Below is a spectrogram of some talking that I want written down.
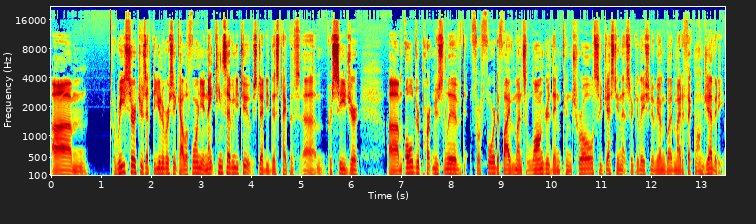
Um, researchers at the University of California in 1972 studied this type of um, procedure. Um, older partners lived for four to five months longer than control, suggesting that circulation of young blood might affect longevity.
